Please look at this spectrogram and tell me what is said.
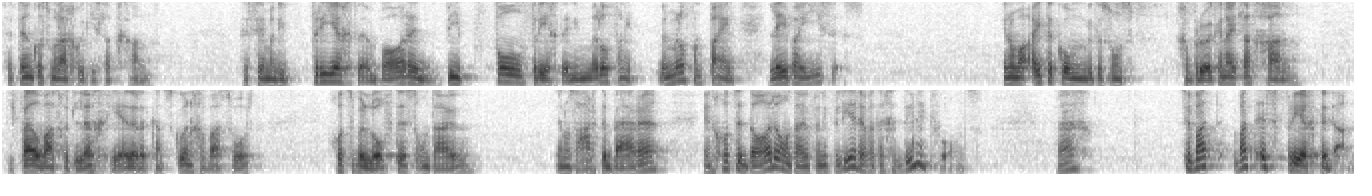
So ek dink ons moet daai goedjies laat gaan. Te sê maar die vreugde, ware diep vol vreugde in die middel van die in die middel van pyn lê by Jesus. En om uit te kom moet ons ons gebrokenheid laat gaan. Die vuil was goed lig gee dat dit kan skoon gewas word. God se beloftes onthou in ons harte bære en God se dade onthou van die verlede wat hy gedoen het vir ons. Reg? So wat wat is vreugde dan?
